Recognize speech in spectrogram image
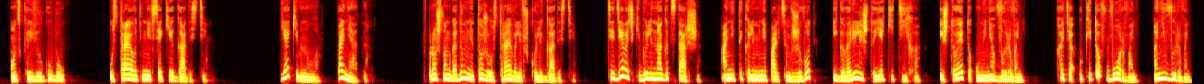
— он скривил губу устраивать мне всякие гадости. Я кивнула. Понятно. В прошлом году мне тоже устраивали в школе гадости. Те девочки были на год старше. Они тыкали мне пальцем в живот и говорили, что я китиха, и что это у меня вырвань. Хотя у китов ворвань, а не вырвань.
